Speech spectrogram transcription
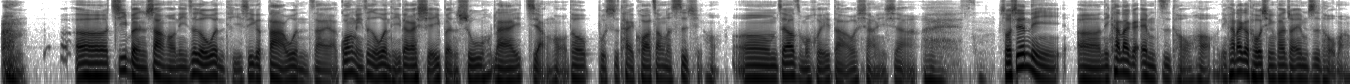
呃，基本上哈，你这个问题是一个大问哉啊！光你这个问题，大概写一本书来讲哈，都不是太夸张的事情哈。嗯，这要怎么回答？我想一下，哎，首先你呃，你看那个 M 字头哈，你看那个头型反转 M 字头嘛，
